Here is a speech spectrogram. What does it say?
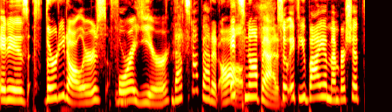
It is thirty dollars for a year. That's not bad at all. It's not bad. So if you buy a membership,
